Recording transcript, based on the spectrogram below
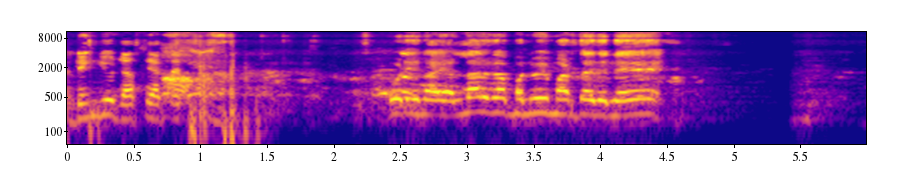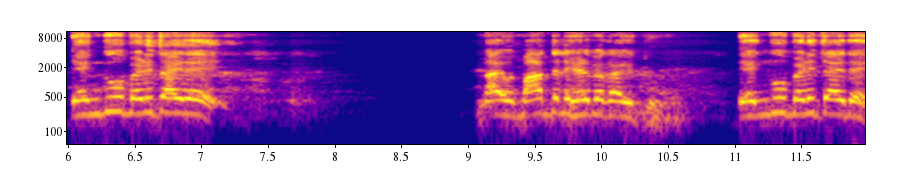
ಡೆಂಗ್ಯೂ ಜಾಸ್ತಿ ಆಗ್ತಾ ಇದೆ. ನೋಡಿ ನಾ ಎಲ್ಲರಿಗ ಮನವಿ ಮಾಡ್ತಾ ಇದ್ದೇನೆ. ಡೆಂಗು ಬೆಳೀತಾ ಇದೆ. ನಾವು ಮಾತಲ್ಲಿ ಹೇಳಬೇಕಾಗಿತ್ತು, ಡೆಂಗು ಬೆಳೀತಾ ಇದೆ.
